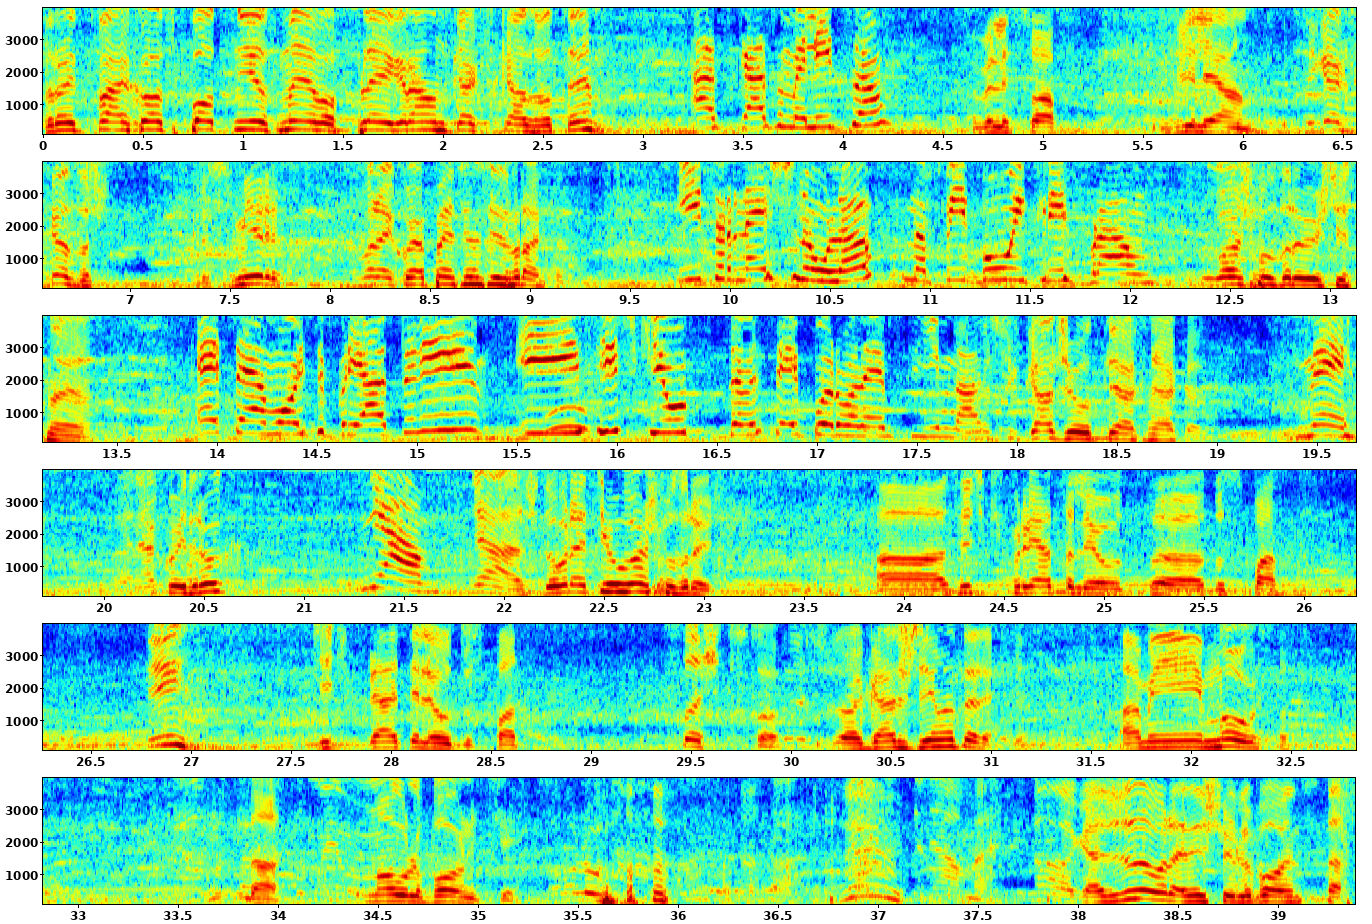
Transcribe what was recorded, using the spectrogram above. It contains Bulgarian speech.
Здравейте, това е Hotspot. Ние сме в Playground. Как се казвате? Аз казвам Елица. Велислав. Вилиан. Ти как се казваш? Красмир. Добре, коя песен си избрахте? International Love на Pitbull и Крис Браун. Кого ще поздравиш ти с нея? Е, те моите приятели и всички от 91-а немска гимназия. Ще гадже от тях някъде. Не, А някой друг? нямам. Нямаш. Добре, ти кого ще поздравиш? А, всички приятели от а, Доспад. Ти? Всички приятели от Доспад. Същото. А гаджета имате ли? Ами много са. Да. Много любовници. Много любовници. Нямаме. А, гаджета, добре, нищо и любовницата.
